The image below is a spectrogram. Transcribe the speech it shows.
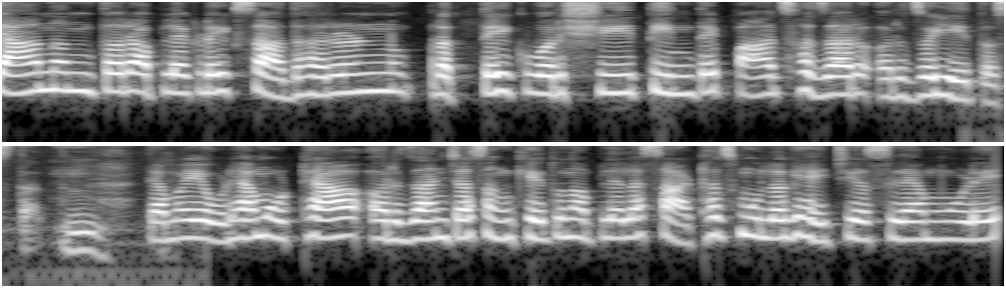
त्यानंतर आपल्याकडे एक साधारण प्रत्येक वर्षी तीन ते पाच हजार अर्ज येत असतात. त्यामुळे एवढ्या मोठ्या अर्जांच्या संख्येतून आपल्याला साठच मुलं घ्यायची असल्यामुळे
